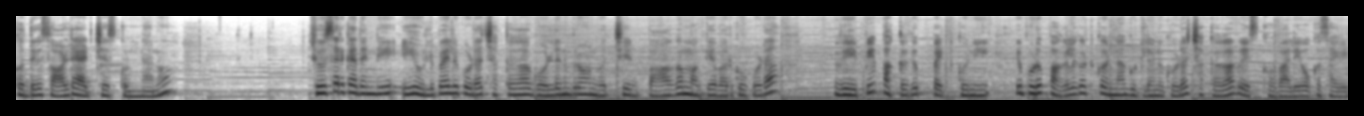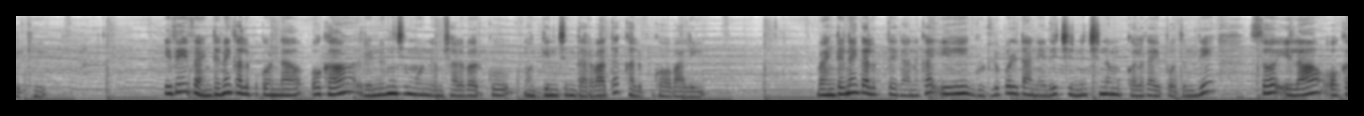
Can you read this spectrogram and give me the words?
కొద్దిగా సాల్ట్ యాడ్ చేసుకుంటున్నాను. చూసారు కదండి ఈ ఉల్లిపాయలు కూడా చక్కగా గోల్డెన్ బ్రౌన్ వచ్చి బాగా మగ్గే వరకు కూడా వేపి పక్కకి పెట్టుకొని ఇప్పుడు పగలగొట్టుకున్న గుడ్లను కూడా చక్కగా వేసుకోవాలి ఒక సైడ్కి ఇవి వెంటనే కలుపుకుండా ఒక రెండు నుంచి మూడు నిమిషాల వరకు మగ్గించిన తర్వాత కలుపుకోవాలి. వెంటనే కలిపితే కనుక ఈ గుడ్లు పుల్ట అనేది చిన్న చిన్న ముక్కలుగా అయిపోతుంది. సో ఇలా ఒక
